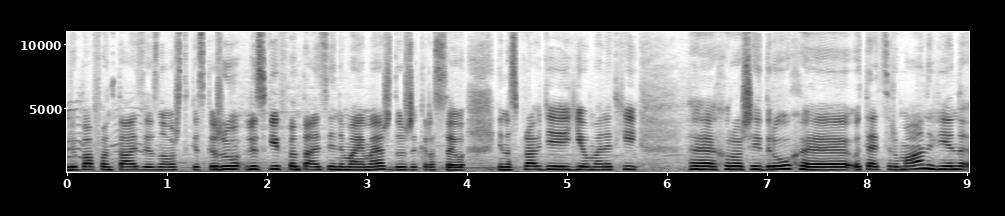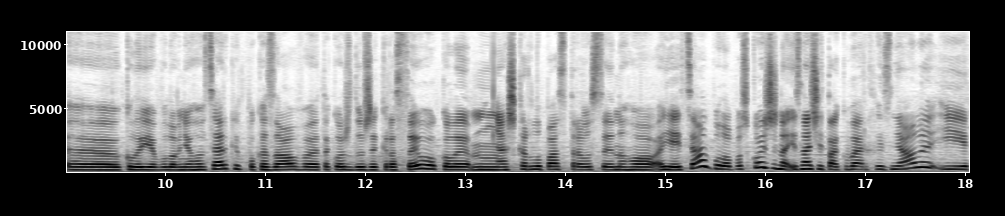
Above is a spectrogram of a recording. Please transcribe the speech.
Люба фантазія, знову ж таки скажу, людській фантазії немає меж, дуже красиво. І насправді є у мене такий. Е, Хороший друг, е, отець Роман. Він, е, коли я була в нього в церкві, показав також дуже красиво, коли шкарлупа страусиного яйця була пошкоджена, і значить так верхи зняли і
